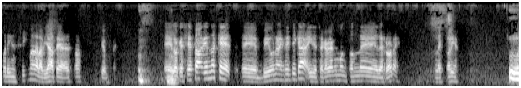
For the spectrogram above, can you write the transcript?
por encima de la vieja tea, eso siempre. Eh, lo que sí estaba viendo es que eh, vi una crítica y decía que había un montón de, de errores en la historia. No,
